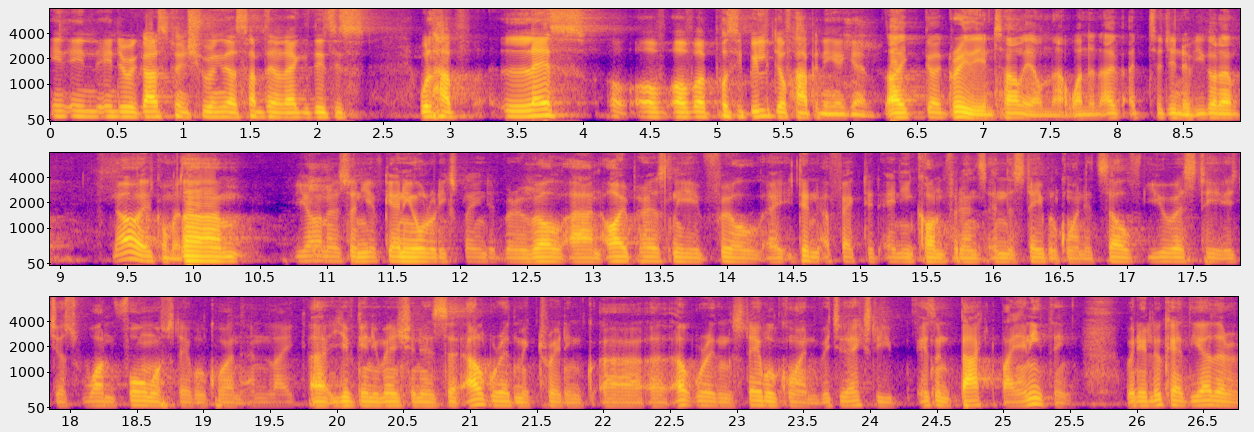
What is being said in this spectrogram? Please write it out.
in, in, in regards to ensuring that something like this is, will have less of, of a possibility of happening again. I agree entirely on that one. And I, I, Tajin, have you got a no, comment? Um, Yanis and Yevgeny already explained it very well, and I personally feel it didn't affect any confidence in the stablecoin itself. UST is just one form of stablecoin, and like uh, Yevgeny mentioned, it's an algorithmic trading, uh, uh, algorithmic stablecoin, which actually isn't backed by anything. When you look at the other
